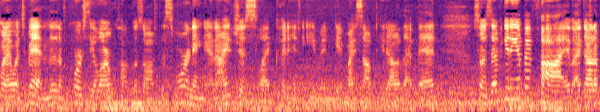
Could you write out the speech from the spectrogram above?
when I went to bed. And then of course the alarm clock was off this morning and I just like couldn't even get myself to get out of that bed. So instead of getting up at 5, I got up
